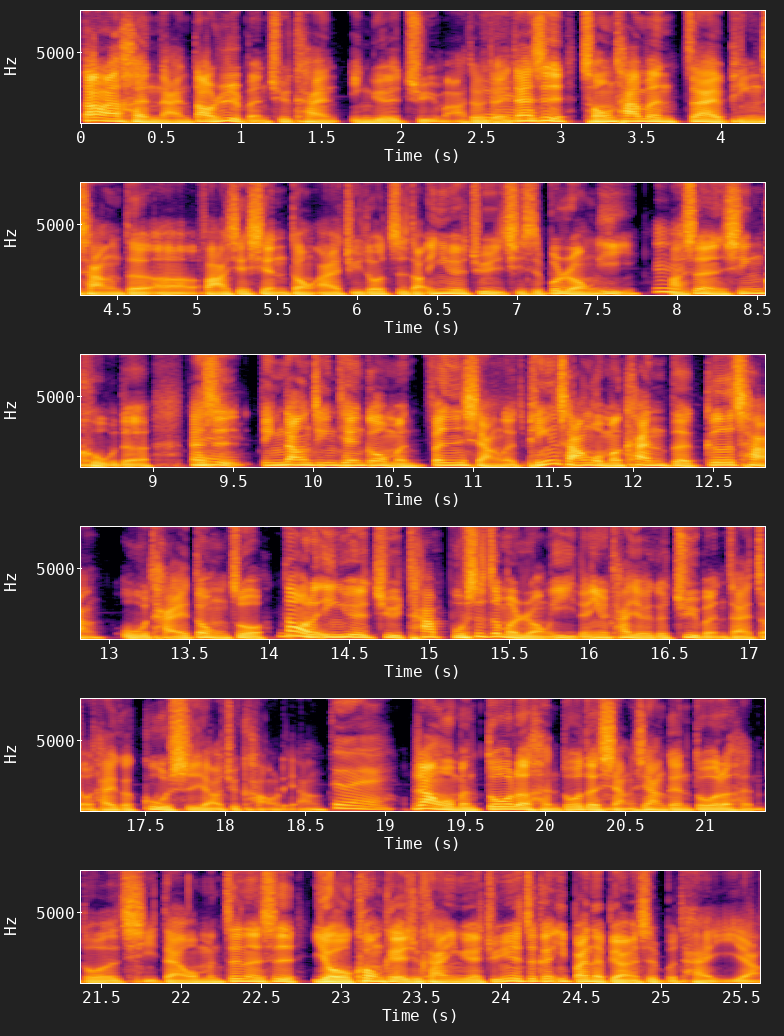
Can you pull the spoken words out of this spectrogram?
当然很难到日本去看音乐剧嘛，对不对？但是从他们在平常的呃发一些线动 IG 都知道，音乐剧其实不容易啊，是很辛苦的。但是叮当今天跟我们分享了，平常我们看的歌唱舞台动作，到了音乐剧，它不是这么容易的，因为它有一个剧本在走，它有一个故事要去考量。对，让我们多了很多的想象，跟多了很多的期待。我们真的是有空可以去看音乐剧，因为这跟一般的表演是不太一样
